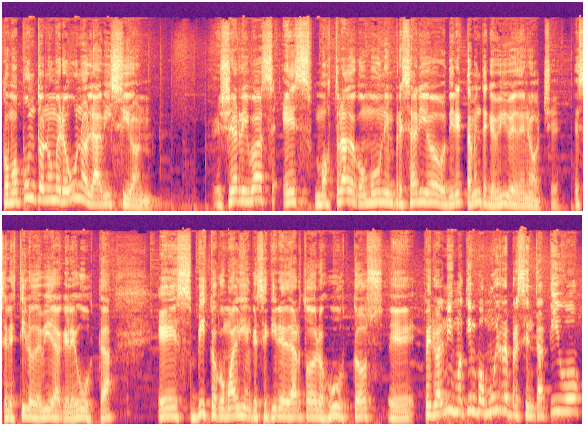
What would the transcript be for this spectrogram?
Como punto número uno, la visión. Jerry Bass es mostrado como un empresario directamente que vive de noche. Es el estilo de vida que le gusta. Es visto como alguien que se quiere dar todos los gustos, eh, pero al mismo tiempo muy representativo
